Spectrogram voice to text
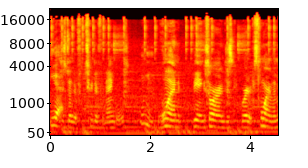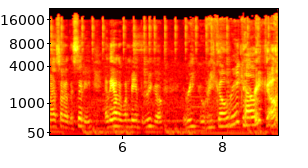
yeah. just doing it from two different angles. Mhm. One being Sora and just we're exploring the outside of the city, and the other one being Rico. Rico, Rico, Rico. Rico,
